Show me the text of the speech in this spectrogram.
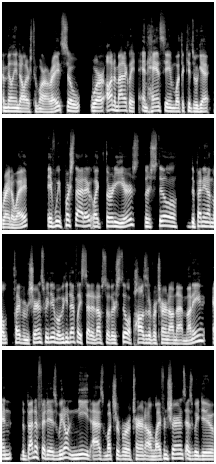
a million dollars tomorrow, right? So we're automatically enhancing what the kids would get right away. If we push that out like 30 years, there's still, depending on the type of insurance we do, but we can definitely set it up so there's still a positive return on that money. And the benefit is we don't need as much of a return on life insurance as we do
